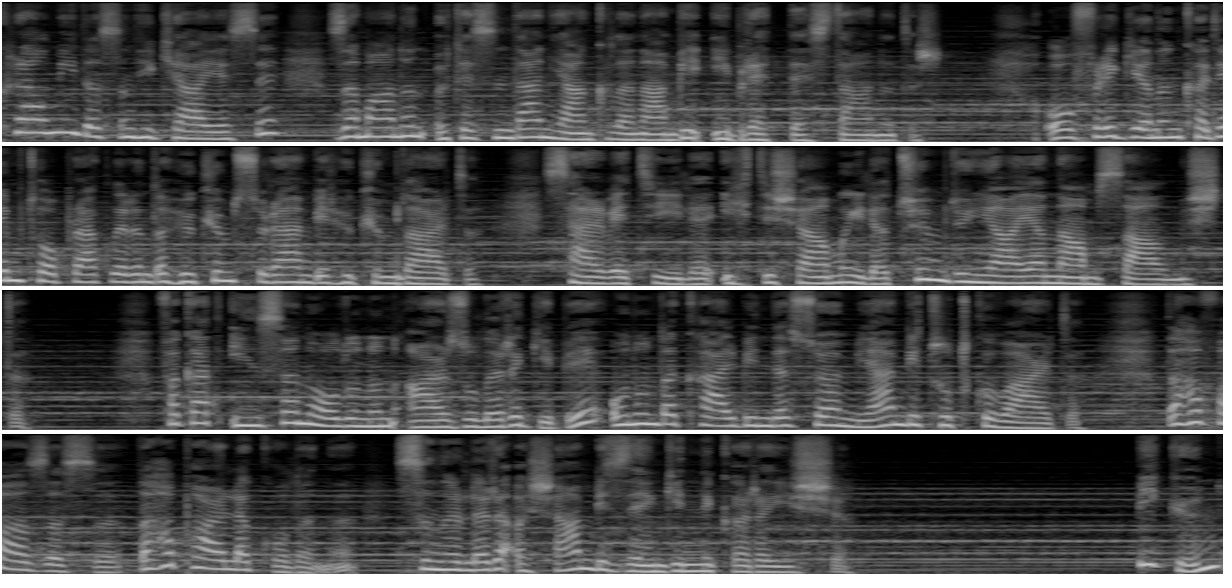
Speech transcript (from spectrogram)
Kral Midas'ın hikayesi zamanın ötesinden yankılanan bir ibret destanıdır. O Frigya'nın kadim topraklarında hüküm süren bir hükümdardı. Servetiyle, ihtişamıyla tüm dünyaya nam salmıştı. Fakat insanoğlunun arzuları gibi onun da kalbinde sönmeyen bir tutku vardı. Daha fazlası, daha parlak olanı, sınırları aşan bir zenginlik arayışı. Bir gün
